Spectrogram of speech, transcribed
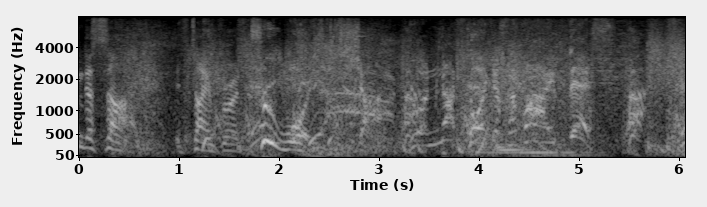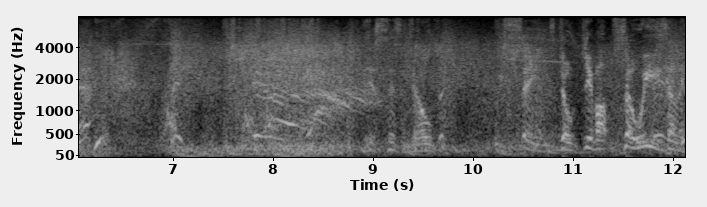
Stand aside! It's time for a true warrior to shine! You are not going to survive this! This isn't over. We Saiyans don't give up so easily!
